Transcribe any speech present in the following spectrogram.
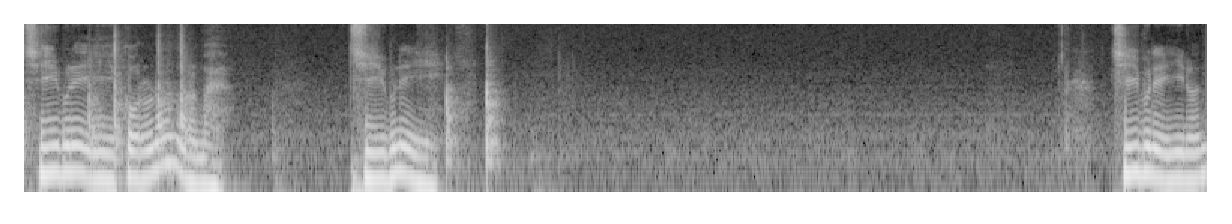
G분의 2 고로는 얼마예요? G분의 2. G분의 2는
